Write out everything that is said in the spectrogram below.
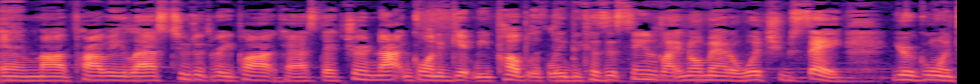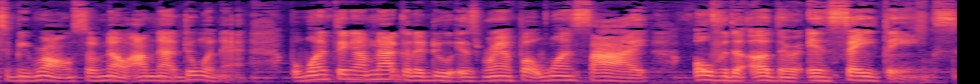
in my probably last two to three podcasts that you're not going to get me publicly because it seems like no matter what you say, you're going to be wrong. So, no, I'm not doing that. But one thing I'm not going to do is ramp up one side over the other and say things.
